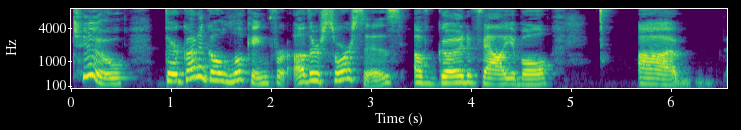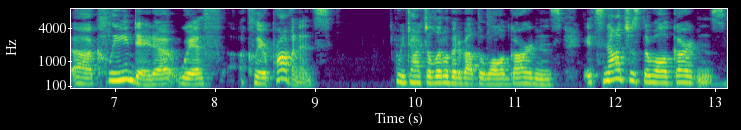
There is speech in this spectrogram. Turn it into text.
Two, they're going to go looking for other sources of good, valuable, uh, uh, clean data with clear provenance we talked a little bit about the walled gardens. It's not just the walled gardens.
